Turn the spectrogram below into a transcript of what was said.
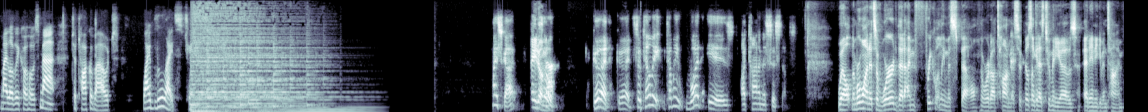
my lovely co host, Matt, to talk about why blue lights change. Hi, Scott. How you doing, so, Matt? Good, good. So tell me, tell me, what is autonomous systems? Well, number one, it's a word that I'm frequently misspell. The word autonomous. It feels like it has too many O's at any given time.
